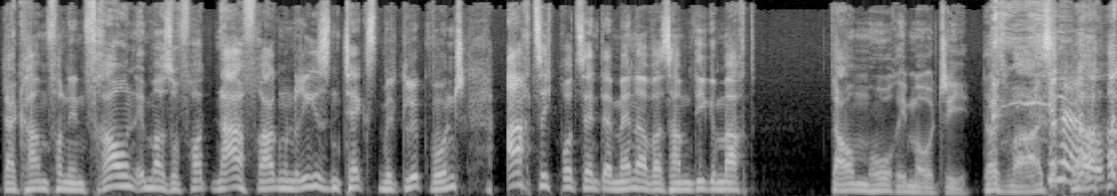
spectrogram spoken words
da kamen von den Frauen immer sofort Nachfragen und Riesentext mit Glückwunsch. 80 Prozent der Männer, was haben die gemacht? Daumen hoch Emoji. Das war's. Genau.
